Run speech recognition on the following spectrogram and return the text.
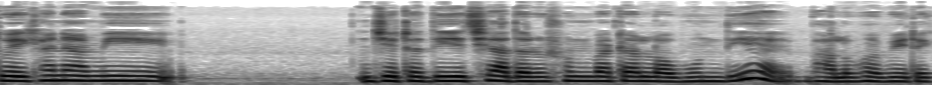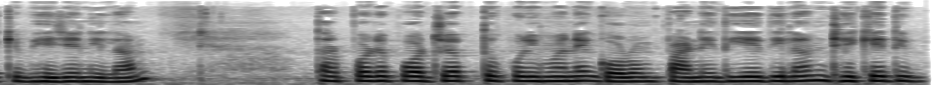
তো এখানে আমি যেটা দিয়েছি আদা, রসুন বাটা, লবণ দিয়ে ভালোভাবে এটাকে ভেজে নিলাম। তারপরে পর্যাপ্ত পরিমাণে গরম পানি দিয়ে দিলাম, ঢেকে দিব।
